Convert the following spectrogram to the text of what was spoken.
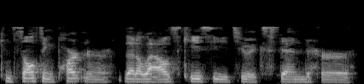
consulting partner that allows Casey to extend her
